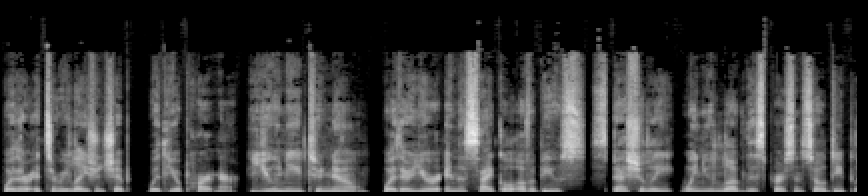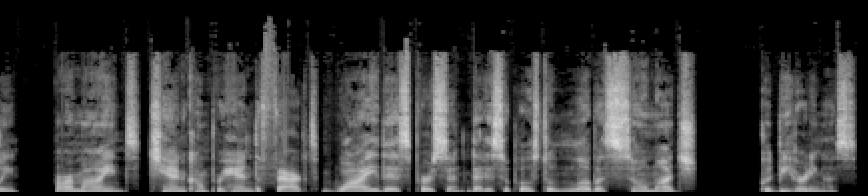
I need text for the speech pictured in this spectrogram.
whether it's a relationship with your partner. You need to know whether you're in a cycle of abuse, especially when you love this person so deeply. Our minds can comprehend the fact why this person that is supposed to love us so much could be hurting us.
